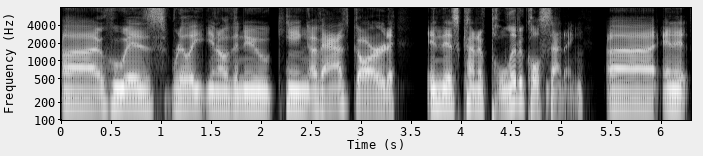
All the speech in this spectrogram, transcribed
uh, who is really you know the new king of Asgard in this kind of political setting, uh, and it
